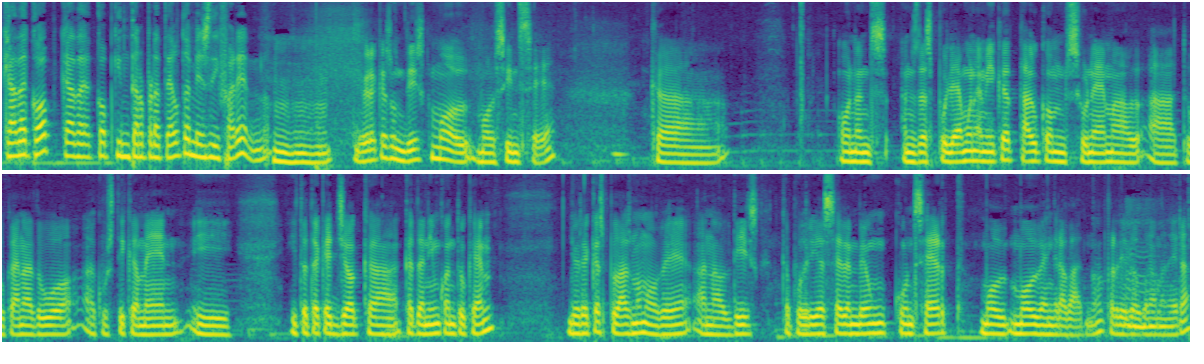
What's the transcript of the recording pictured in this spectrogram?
cada cop, cada cop que interpreteu també és diferent, no? Mm -hmm. Jo crec que és un disc molt, molt sincer, que on ens, ens despullem una mica tal com sonem al, a tocant a duo acústicament i, i tot aquest joc que, que tenim quan toquem jo crec que es plasma molt bé en el disc, que podria ser ben bé un concert molt, molt ben gravat, no? per dir-ho d'alguna manera.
